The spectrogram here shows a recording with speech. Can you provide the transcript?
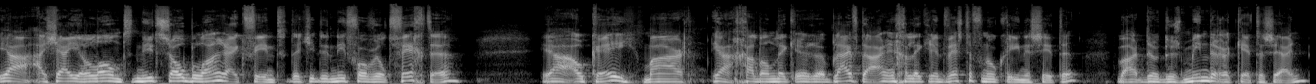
ja, als jij je land niet zo belangrijk vindt dat je er niet voor wilt vechten. Ja, oké. maar ja, ga dan lekker, blijf daar en ga lekker in het westen van Oekraïne zitten waar er dus minder raketten zijn.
